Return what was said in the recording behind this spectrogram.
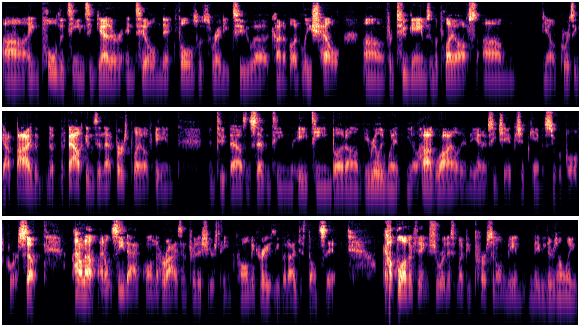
uh, and pull the team together until Nick Foles was ready to uh, kind of unleash hell um, for two games in the playoffs. Um, you know, of course, he got by the, the, the, Falcons in that first playoff game in 2017-18, but um, he really went, you know, hog wild in the NFC Championship game and Super Bowl, of course. So I don't know. I don't see that on the horizon for this year's team. Call me crazy, but I just don't see it. A couple other things. Sure, this might be personal to me, and maybe there's only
